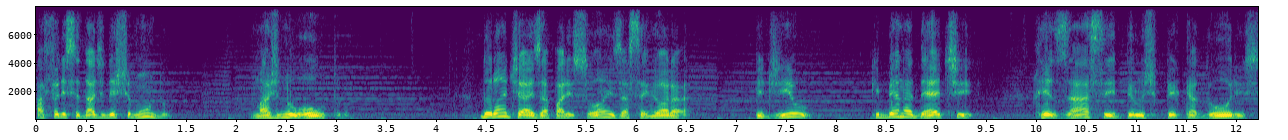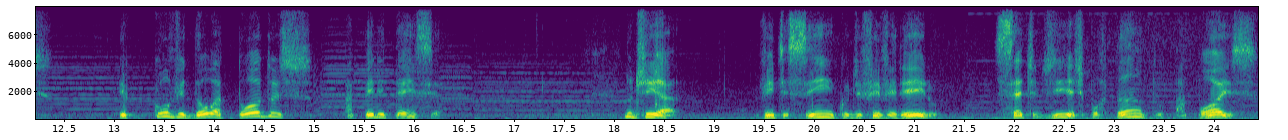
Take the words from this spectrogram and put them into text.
a felicidade deste mundo, mas no outro. Durante as aparições, a senhora pediu que Bernadette rezasse pelos pecadores e convidou a todos à penitência. No dia 25 de fevereiro, sete dias, portanto, após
